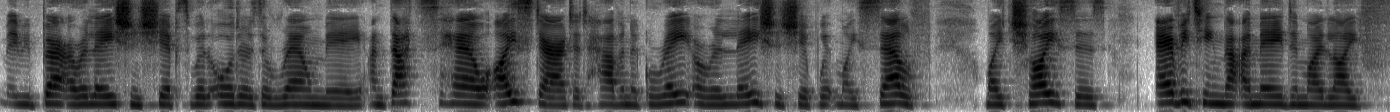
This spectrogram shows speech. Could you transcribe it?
maybe better relationships with others around me. And that's how I started having a greater relationship with myself, my choices, everything that I made in my life.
